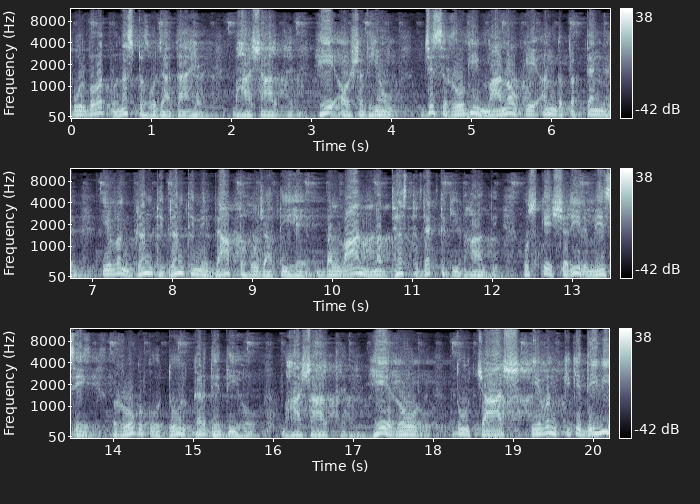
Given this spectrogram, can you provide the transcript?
पूर्ववत नष्ट हो जाता है। भाषार्थ हे औषधियों जिस रोगी मानव के अंग प्रत्यंग एवं ग्रंथ ग्रंथि में व्याप्त हो जाती है, बलवान मध्यस्थ व्यक्ति की भांति उसके शरीर में से रोग को दूर कर देती हो। भाषार्थ, हे रोग, तू चाश एवं देवी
